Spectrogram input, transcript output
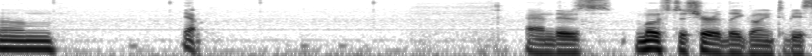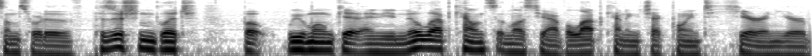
Um, yeah and there's most assuredly going to be some sort of position glitch, but we won't get any no lap counts unless you have a lap counting checkpoint here and you're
